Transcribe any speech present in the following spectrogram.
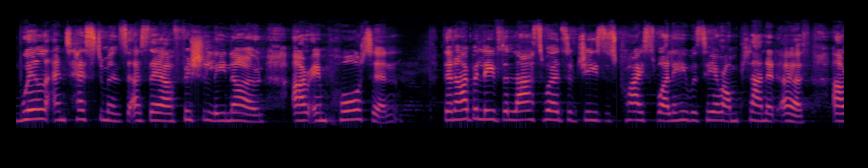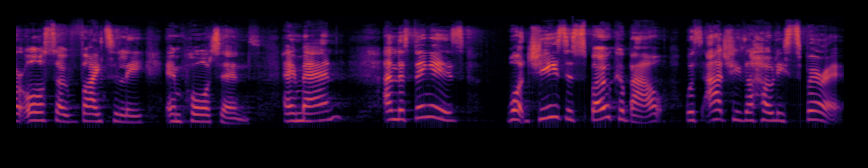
will and testaments, as they are officially known, are important, then I believe the last words of Jesus Christ while he was here on planet Earth are also vitally important. Amen? And the thing is, what Jesus spoke about was actually the Holy Spirit.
